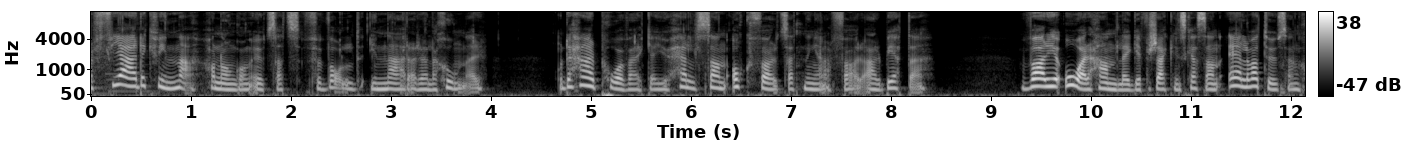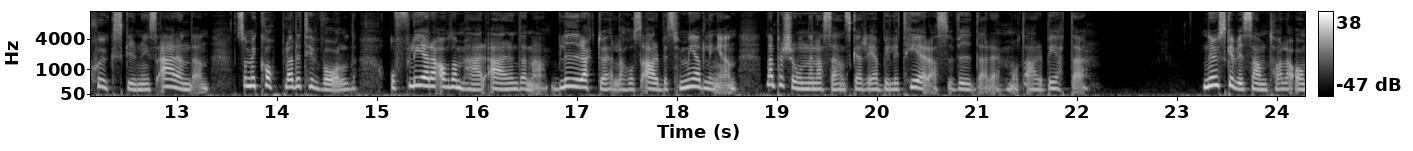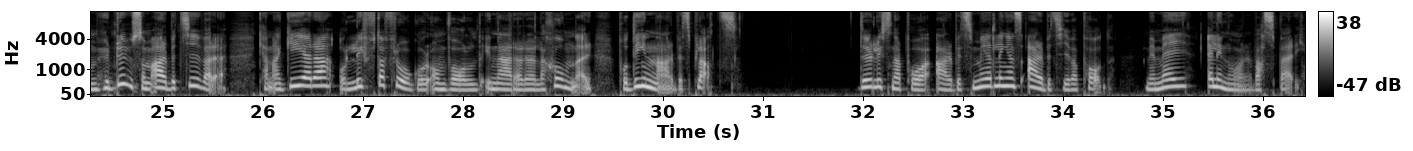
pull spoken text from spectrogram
Var fjärde kvinna har någon gång utsatts för våld i nära relationer. Och det här påverkar ju hälsan och förutsättningarna för arbete. Varje år handlägger Försäkringskassan 11 000 sjukskrivningsärenden som är kopplade till våld och flera av de här ärendena blir aktuella hos Arbetsförmedlingen när personerna sen ska rehabiliteras vidare mot arbete. Nu ska vi samtala om hur du som arbetsgivare kan agera och lyfta frågor om våld i nära relationer på din arbetsplats. Du lyssnar på Arbetsförmedlingens arbetsgivarpodd med mig, Elinor Wassberg.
